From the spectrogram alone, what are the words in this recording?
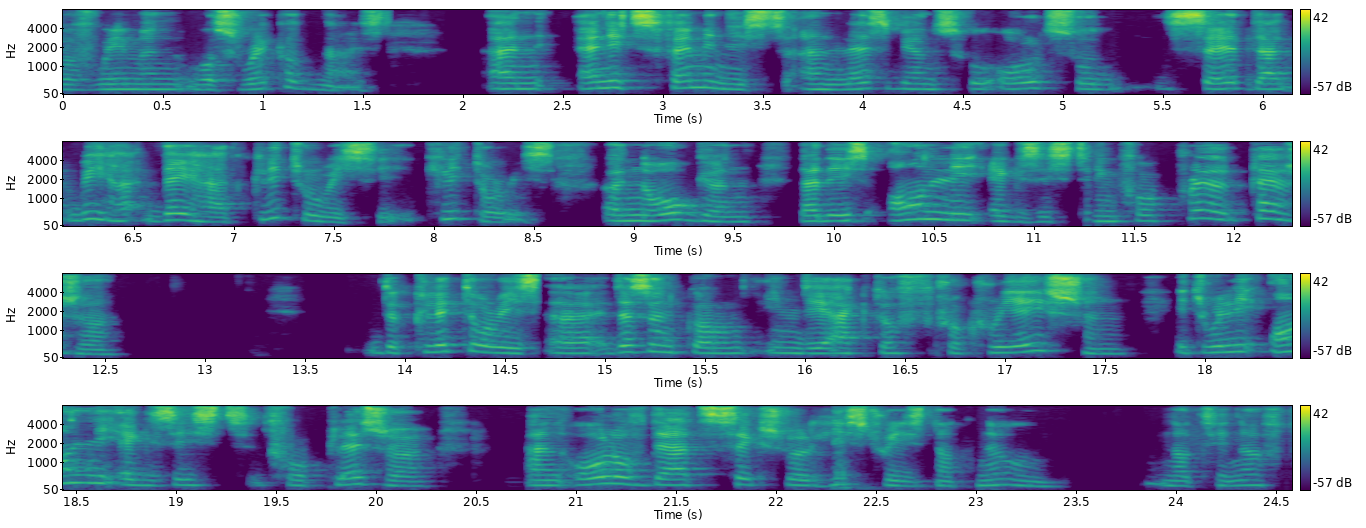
of women was recognized. And, and it's feminists and lesbians who also said that we ha- they had clitoris, clitoris, an organ that is only existing for pre- pleasure the clitoris uh, doesn't come in the act of procreation. It really only exists for pleasure. And all of that sexual history is not known, not enough.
